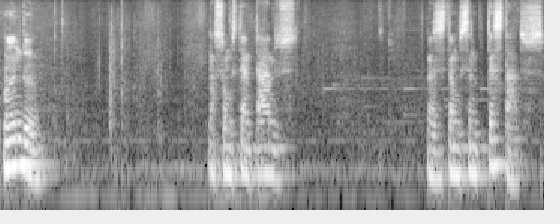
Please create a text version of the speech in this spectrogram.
Quando nós somos tentados, nós estamos sendo testados.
